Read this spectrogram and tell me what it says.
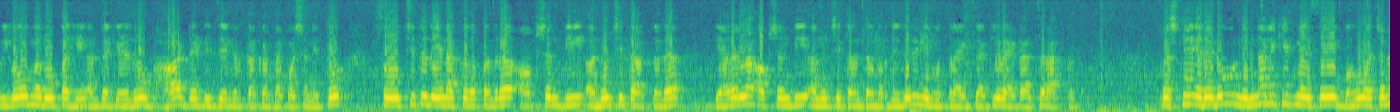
ವಿಲೋಮ ರೂಪ ಹಿ ಅಂತ ಕೇಳಿದ್ರು. ಬಹಳ ಡೆಡ್ ಆಗಿರ್ತಕ್ಕಂಥ ಕ್ವಶನ್ ಇತ್ತು. ಸೊ ಉಚಿತದ ಏನಾಗ್ತದಪ್ಪ ಅಂದ್ರೆ ಆಪ್ಷನ್ ಬಿ ಅನುಚಿತ ಆಗ್ತದೆ. ಯಾರೆಲ್ಲ ಆಪ್ಷನ್ ಬಿ ಅನುಚಿತ ಅಂತ ಬರ್ದಿದ್ದೀರಿ ನಿಮ್ಮ ಉತ್ತರ ಎಕ್ಸಾಕ್ಟ್ಲಿ ರೈಟ್ ಆನ್ಸರ್ ಆಗ್ತದೆ. ಪ್ರಶ್ನೆ ಎರಡು, ನಿನ್ನಲಿಖಿತ ಮೈಸೆ ಬಹುವಚನ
